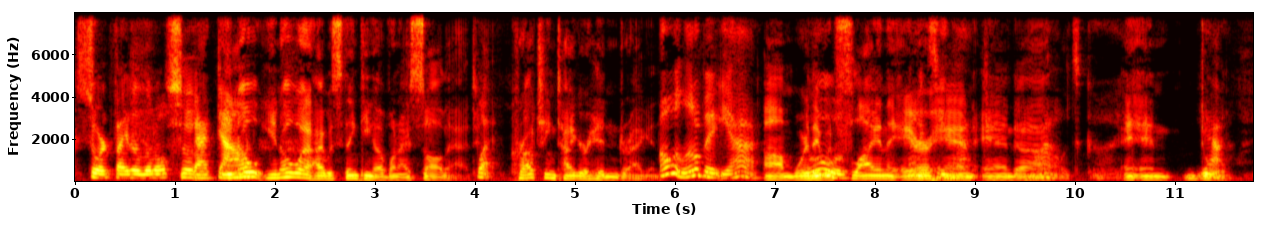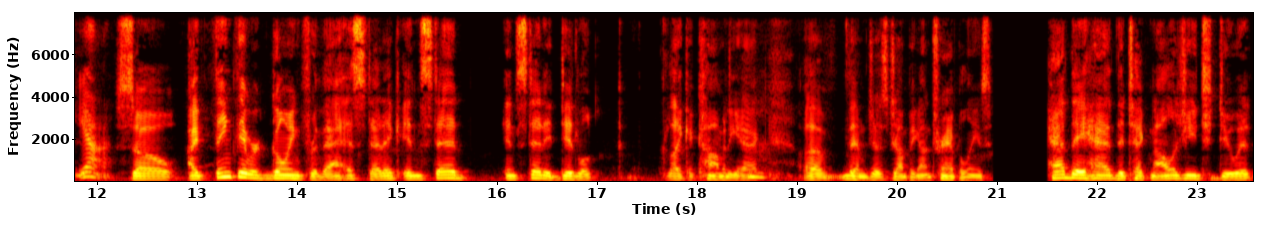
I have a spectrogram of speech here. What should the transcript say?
sword fight a little, So back down. you know you know what I was thinking of when I saw that? What? Crouching Tiger, Hidden Dragon. oh, a little bit, yeah. Um, where they would fly in the air and that. and uh, wow, it's good. and, and duel. yeah, yeah. So I think they were going for that aesthetic. Instead, instead it did look like a comedy act of them just jumping on trampolines. Had they had the technology to do it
